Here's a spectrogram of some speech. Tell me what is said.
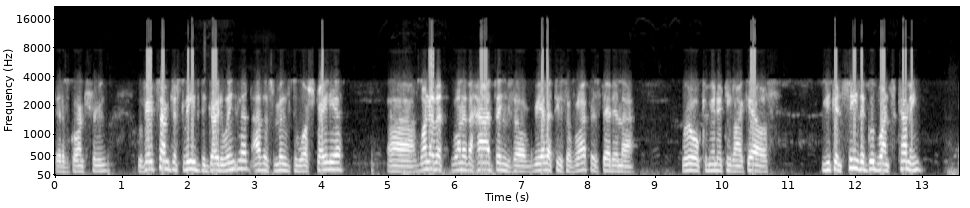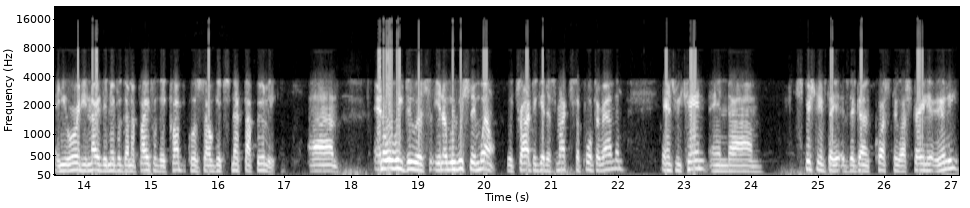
that have gone through. We've had some just leave to go to England. Others move to Australia. Uh, one of the one of the hard things or realities of life is that in a rural community like ours, you can see the good ones coming, and you already know they're never going to play for their club because they'll get snapped up early. Um, and all we do is, you know, we wish them well. We try to get as much support around them as we can, and um, especially if they if they're going across to Australia early,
